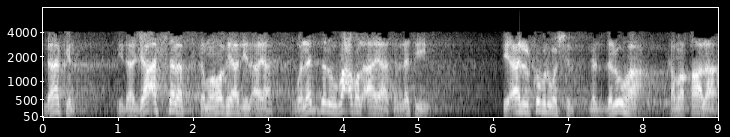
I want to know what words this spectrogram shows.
لكن إذا جاء السلف كما هو في هذه الآيات ونزلوا بعض الآيات التي في أهل الكفر والشرك نزلوها كما قال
